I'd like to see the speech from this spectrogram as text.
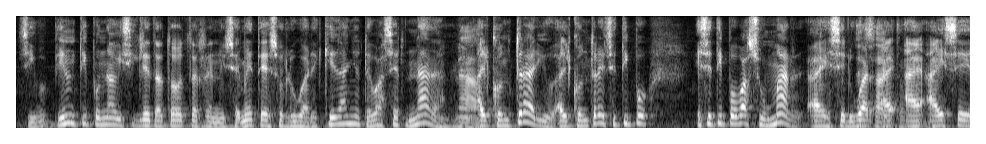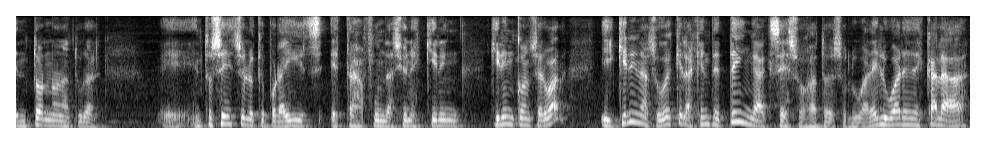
si viene un tipo en una bicicleta a todo terreno y se mete a esos lugares, ¿qué daño te va a hacer? Nada. Nada. Al contrario, al contrario, ese tipo, ese tipo va a sumar a ese lugar, a, Exacto. a- a ese entorno natural. Eh, entonces eso es lo que por ahí es- estas fundaciones quieren, quieren conservar y quieren a su vez que la gente tenga accesos a todos esos lugares. Hay lugares de escalada,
